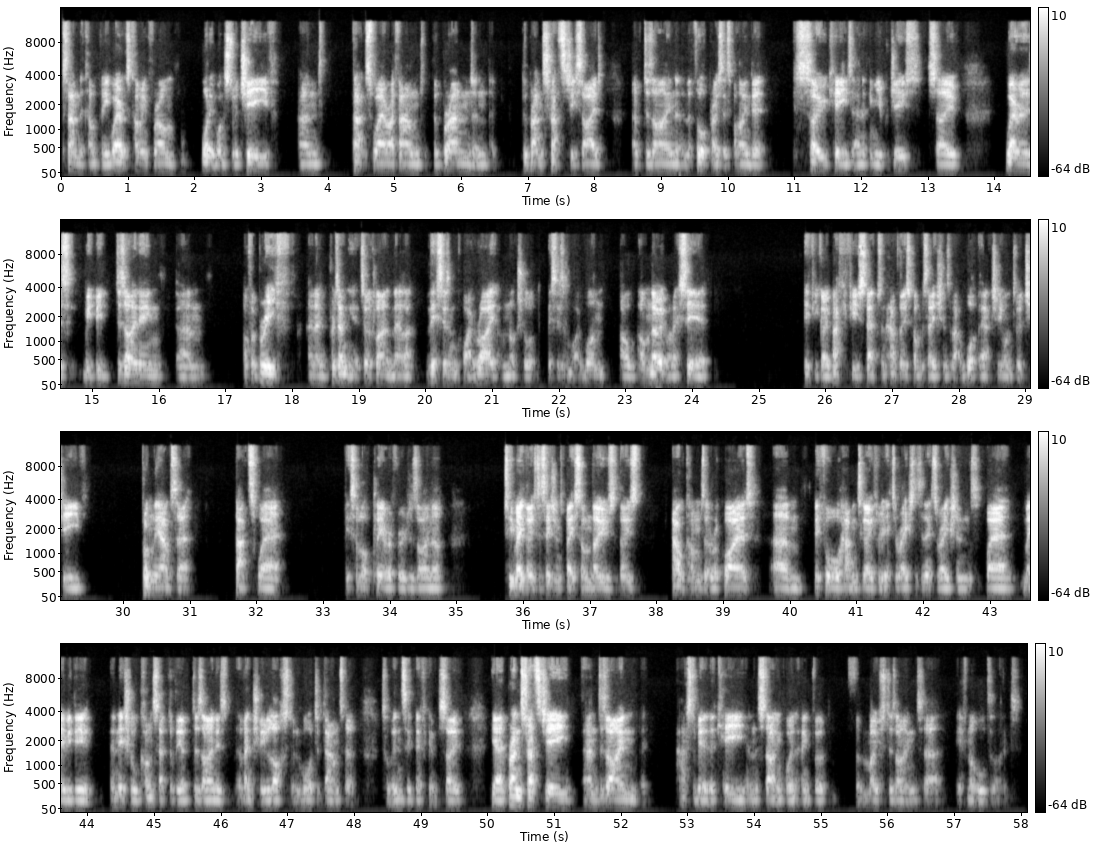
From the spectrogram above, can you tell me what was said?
understand the company, where it's coming from, what it wants to achieve, and that's where I found the brand and the brand strategy side of design and the thought process behind it is so key to anything you produce. So whereas we'd be designing um, off a brief and then presenting it to a client and they're like, this isn't quite right. I'm not sure this isn't what I want. I'll, I'll know it when I see it. If you go back a few steps and have those conversations about what they actually want to achieve from the outset, that's where it's a lot clearer for a designer to make those decisions based on those those outcomes that are required um, before having to go through iterations and iterations where maybe the initial concept of the design is eventually lost and watered down to sort of insignificant. So yeah, brand strategy and design has to be at the key and the starting point, I think, for for most designs, uh, if not all designs.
